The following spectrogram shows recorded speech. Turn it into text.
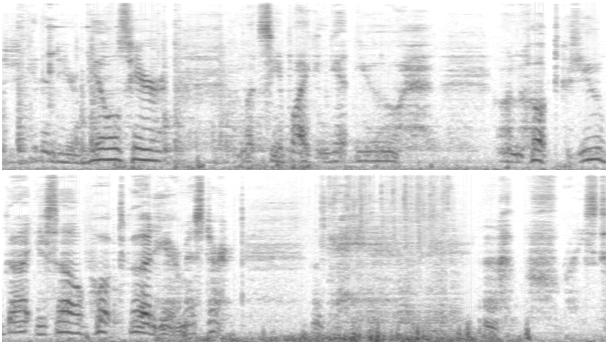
get into your gills here. Let's see if I can get you unhooked, because you've got yourself hooked good here, mister. Okay. Ah, Christ.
